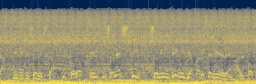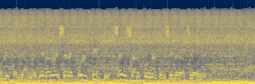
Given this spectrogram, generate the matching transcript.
atti di disonestà. I corrotti e i disonesti sono indegni di appartenere al popolo italiano e devono essere colpiti senza alcuna considerazione.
